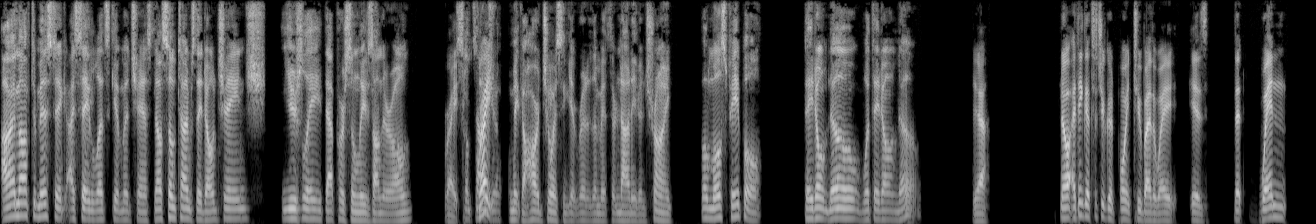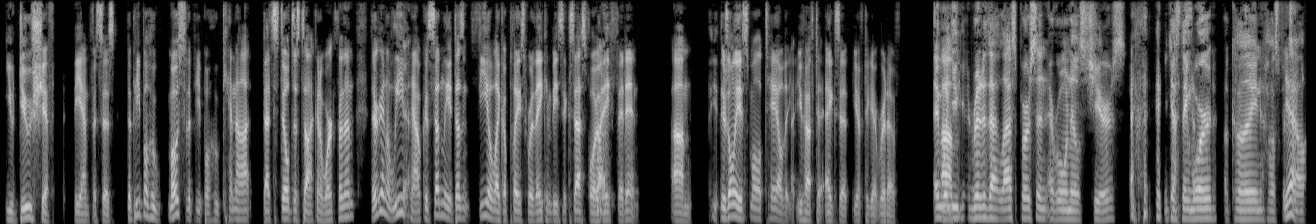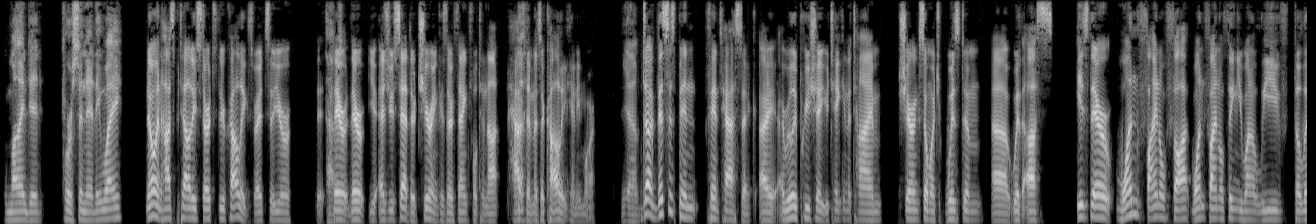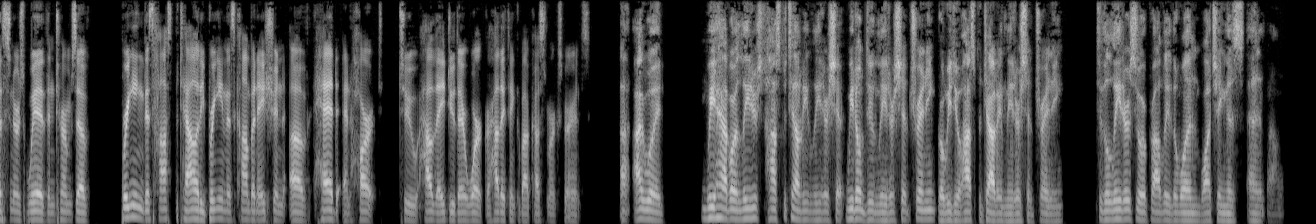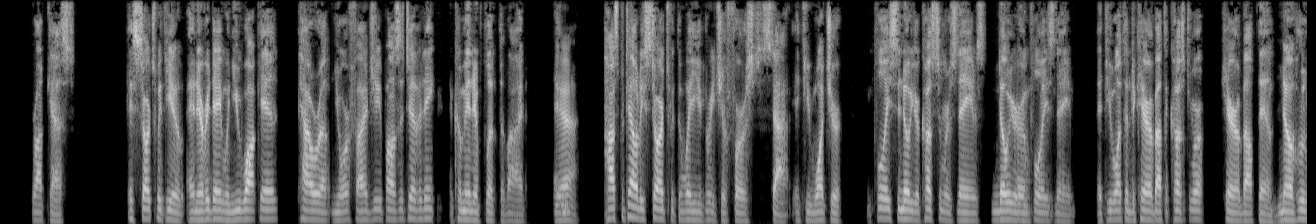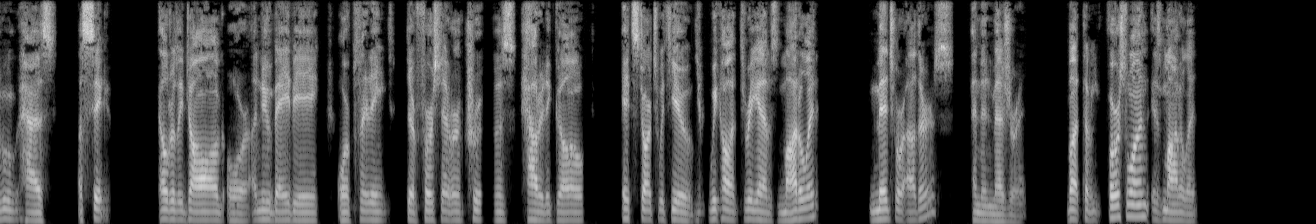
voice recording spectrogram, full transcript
I'm optimistic. I say, let's give them a chance. Now, sometimes they don't change. Usually that person leaves on their own. Right. Sometimes right. you make a hard choice and get rid of them if they're not even trying. But most people, they don't know what they don't know. Yeah. No, I think that's such a good point too, by the way, is that when you do shift the emphasis, the people who, most of the people who cannot, that's still just not going to work for them, they're going to leave yeah. now because suddenly it doesn't feel like a place where they can be successful or right. they fit in. Um, there's only a small tail that you have to exit, you have to get rid of. And when um, you get rid of that last person, everyone else cheers because they weren't a kind, hospitality minded yeah. person anyway. No, and hospitality starts with your colleagues, right? So you're they're they're as you said, they're cheering because they're thankful to not have them as a colleague anymore. Yeah. Doug, this has been fantastic. I, I really appreciate you taking the time, sharing so much wisdom uh, with us. Is there one final thought, one final thing you want to leave the listeners with in terms of bringing this hospitality, bringing this combination of head and heart to how they do their work or how they think about customer experience? Uh, I would we have our leaders, hospitality leadership. We don't do leadership training, but we do hospitality leadership training to the leaders who are probably the one watching this uh, broadcast. It starts with you. And every day when you walk in, power up your 5G positivity and come in and flip the vibe. And yeah. Hospitality starts with the way you greet your first staff. If you want your employees to know your customers' names, know your employee's name. If you want them to care about the customer, care about them. Know who has a sick elderly dog or a new baby or planning their first ever cruise. How did it go? It starts with you. We call it three M's, model it, mentor others, and then measure it. But the first one is model it.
